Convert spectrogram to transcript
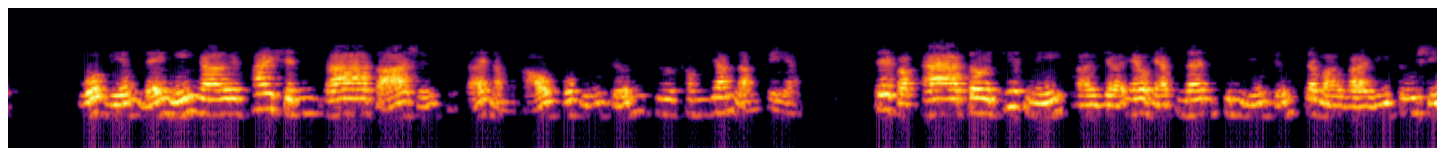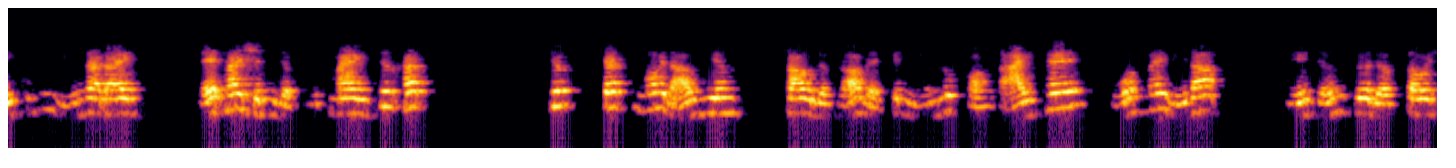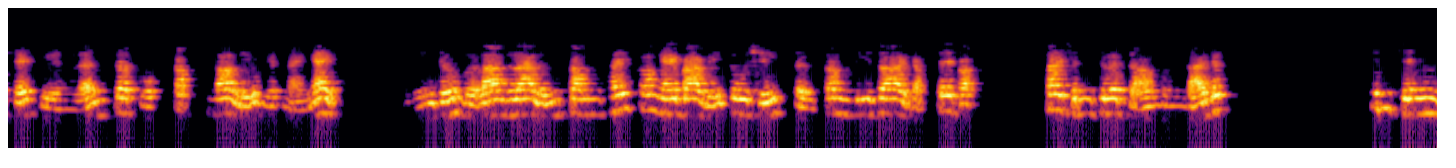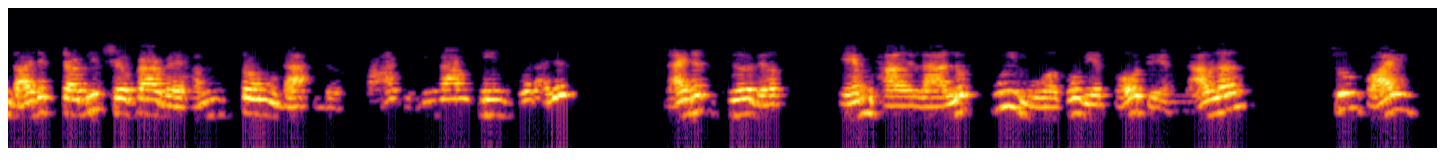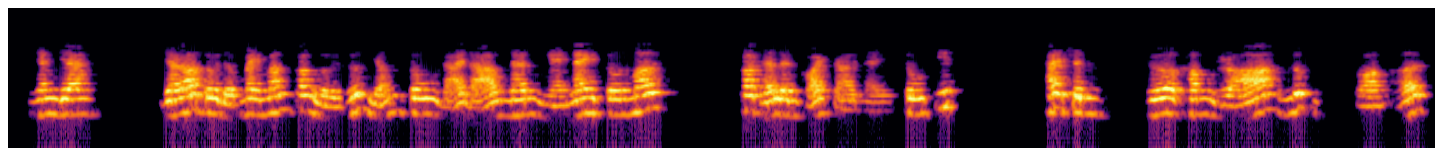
của viện để nghỉ ngơi. Thái sinh đa tạ sự giải nằm hậu của viện trưởng xưa không dám làm phiền. Thế Phật A à, tôi thiết nghĩ thời giờ eo hẹp nên xin viện trưởng cho mời vài vị tu sĩ của quý viện ra đây để thái sinh được dịp may trước hết. Trước các mối đạo duyên sau được rõ về kinh nghiệm lúc còn tại thế của mấy vị đó viện trưởng chưa được tôi sẽ truyền lệnh cho thuộc cấp lo liệu việc này ngay. Viện trưởng vừa lan ra lệnh xong thấy có ngay ba vị tu sĩ từ trong đi ra gặp tế phật thái sinh thưa chào mừng đại đức. Chính xin đại đức cho biết sơ qua về hạnh tu đạt được quả vị nam thiên của đại đức. Đại đức thưa được hiện thời là lúc cuối mùa của việc phổ truyền đạo lớn, xuống cõi nhân gian. Do đó tôi được may mắn có người hướng dẫn tu đại đạo nên ngày nay tôi mới có thể lên cõi trời này tu tiếp. Thái sinh xưa không rõ lúc còn ở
